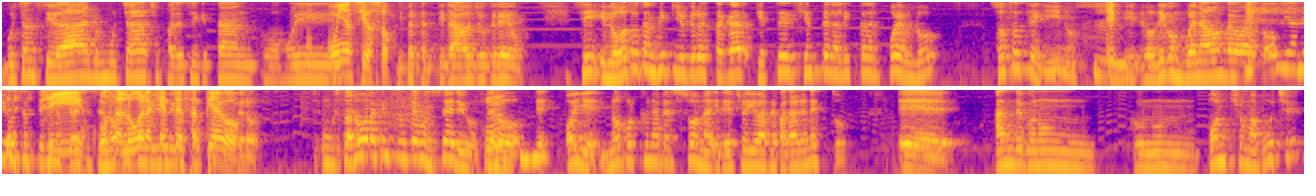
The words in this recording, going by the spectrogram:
Mucha ansiedad en los muchachos, parece que están como muy. Muy ansiosos. Hiperventilados, yo creo. Sí, y lo otro también que yo quiero destacar, que este gente de la lista del pueblo son santiaguinos. Y lo digo en buena onda a todos mis amigos santiaguinos. Sí, un saludo a la gente de Santiago. pero, un saludo a la gente de Santiago en serio. Pero, eh, oye, no porque una persona, y de hecho iba a reparar en esto, eh, ande con un, con un poncho mapuche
